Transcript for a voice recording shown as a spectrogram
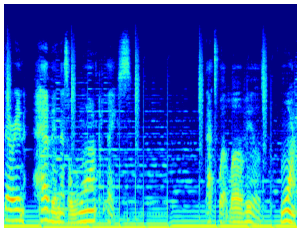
they're in heaven. That's a warm place. That's what love is warmth.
